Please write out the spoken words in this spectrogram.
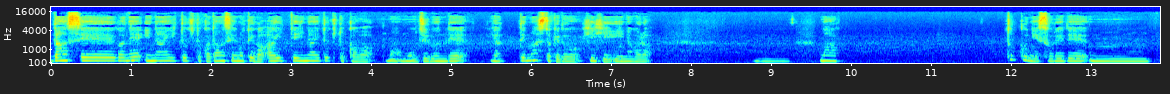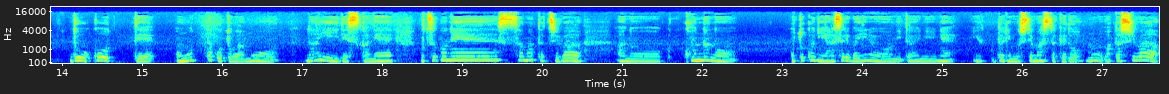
男性がねいない時とか男性の手が空いていない時とかは、まあ、もう自分でやってましたけどひひ言いながら。うんまあ特にそれでうんどうこうって思ったことはもうないですかね。おつぼね様たちはあのこんなの男にやらせればいいのよみたいにね言ったりもしてましたけどもう私は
